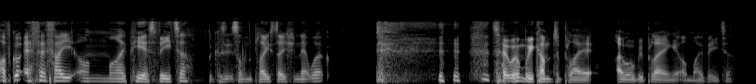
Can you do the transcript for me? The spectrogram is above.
I've got FF8 on my PS Vita because it's on the PlayStation Network. so when we come to play it, I will be playing it on my Vita.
